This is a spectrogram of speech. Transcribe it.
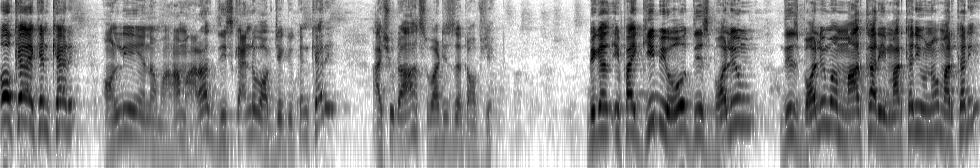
okay, I can carry. Only, you know, Maharaj, this kind of object you can carry. I should ask, what is that object? Because if I give you this volume, this volume of mercury, mercury, you know mercury?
